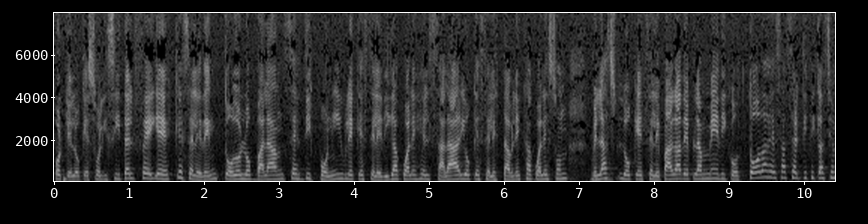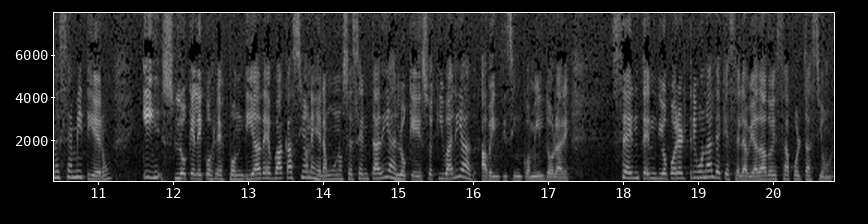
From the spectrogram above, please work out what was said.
porque lo que solicita el FEI es que se le den todos los balances disponibles, que se le diga cuál es el salario, que se le establezca cuáles son, lo que se le paga de plan médico. Todas esas certificaciones se emitieron y lo que le correspondía de vacaciones eran unos 60 días, lo que eso equivalía a 25 mil dólares. Se entendió por el tribunal de que se le había dado esa aportación,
